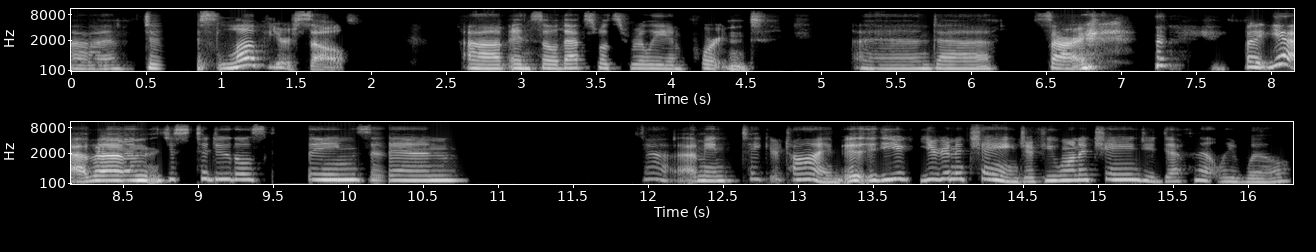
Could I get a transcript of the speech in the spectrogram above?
uh, love yourself. Um, and so that's what's really important. And uh, sorry. But yeah um, just to do those things and yeah i mean take your time. It, it, you, you're going to change. If you want to change you definitely will.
